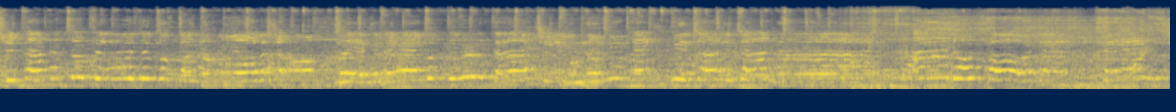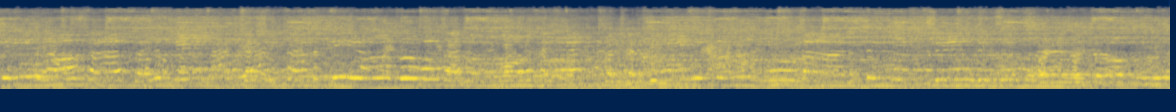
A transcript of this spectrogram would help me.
明日と続くこの場所まやかで僕たちの夢みたいじゃない I don't forget 天使のささやき確かな記憶をたどってこれから君に生まれてく真実への扉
